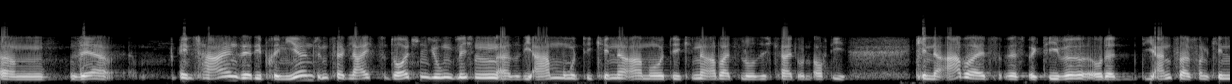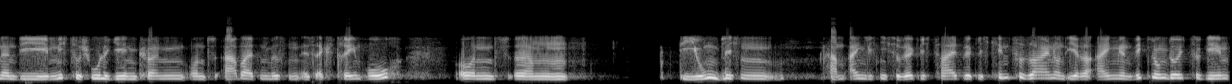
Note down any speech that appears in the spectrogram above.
ähm, sehr in Zahlen sehr deprimierend im Vergleich zu deutschen Jugendlichen. Also die Armut, die Kinderarmut, die Kinderarbeitslosigkeit und auch die Kinderarbeit respektive oder die Anzahl von Kindern, die eben nicht zur Schule gehen können und arbeiten müssen, ist extrem hoch. Und ähm, die Jugendlichen haben eigentlich nicht so wirklich Zeit, wirklich Kind zu sein und ihre eigene Entwicklung durchzugehen,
